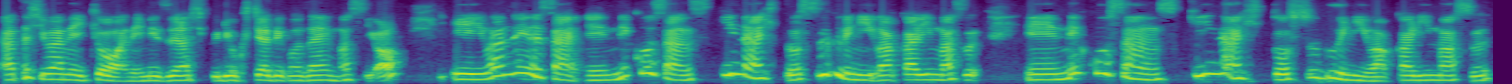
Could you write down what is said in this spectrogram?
私はね、今日はね、珍しく緑茶でございますよ。えー、岩根湯さん、えー、猫さん好きな人すぐにわかります。えー、猫さん好きな人すぐにわかります。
